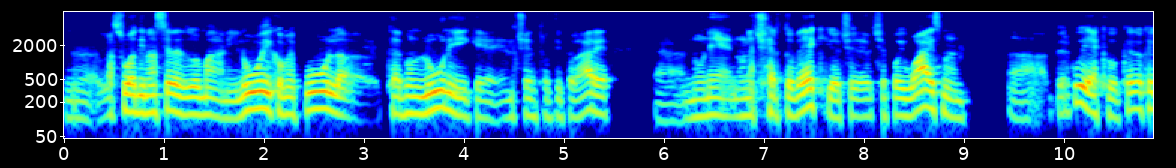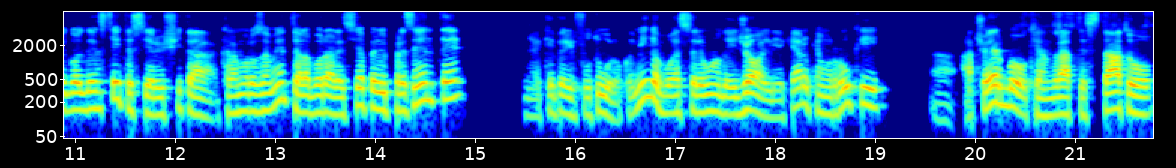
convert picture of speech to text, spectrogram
eh, la sua dinastia del domani. Lui come pool, Kevin Looney che è il centro titolare, uh, non, è, non, è, certo vecchio, c'è, c'è poi Wiseman. Uh, per cui ecco, credo che Golden State sia riuscita clamorosamente a lavorare sia per il presente eh, che per il futuro. Cominga può essere uno dei jolly, è chiaro che è un rookie uh, acerbo che andrà testato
